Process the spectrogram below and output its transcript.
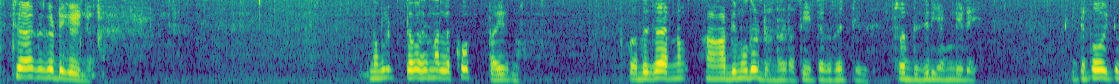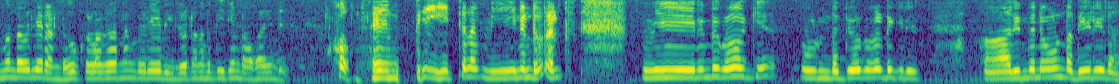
സ്റ്റാഗ് കെട്ടിക്കഴിഞ്ഞു നമ്മളിട്ട പക്ഷെ നല്ല കൊത്തായിരുന്നു. അത് കാരണം ആദ്യം മുതൽ ഇട്ടുണ്ട് കേട്ടോ തീറ്റൊക്കെ സെറ്റ് ചെയ്ത്. ശ്രദ്ധിച്ചിരിക്കാൻ വേണ്ടിയിട്ടേ. തീറ്റ പോയിട്ടുന്നുണ്ടാവില്ല രണ്ട് പൂക്കളുള്ള കാരണം എന്തെങ്കിലും ഏതെങ്കിലും ഒരെണ്ണം നമുക്ക് തീറ്റ ഉണ്ടാവാറുണ്ട്. തീറ്റുള്ള മീനുണ്ട് ഫ്രണ്ട്സ് മീനുണ്ട് നോക്കിയ. ഉണ്ടത്തി ഒന്ന് വേണ്ടെങ്കിൽ ആദ്യം തന്നെ ഉണ്ട തീടിയിടാ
